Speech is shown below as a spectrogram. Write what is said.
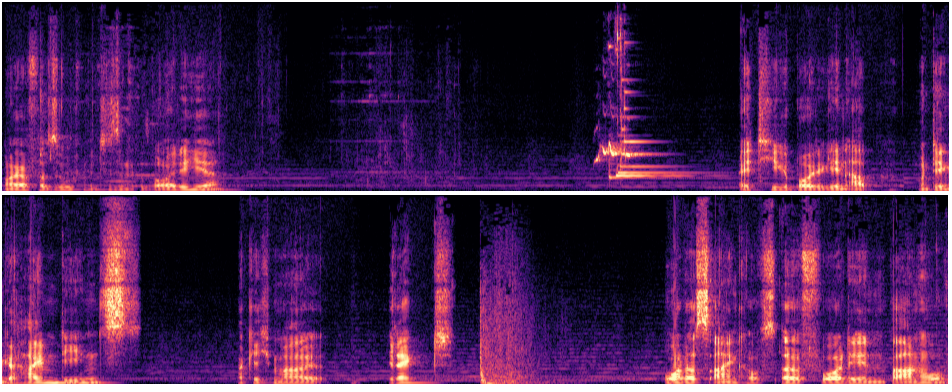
Neuer Versuch mit diesem Gebäude hier. IT-Gebäude gehen ab. Und den Geheimdienst packe ich mal direkt vor das Einkaufs... äh, vor den Bahnhof.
